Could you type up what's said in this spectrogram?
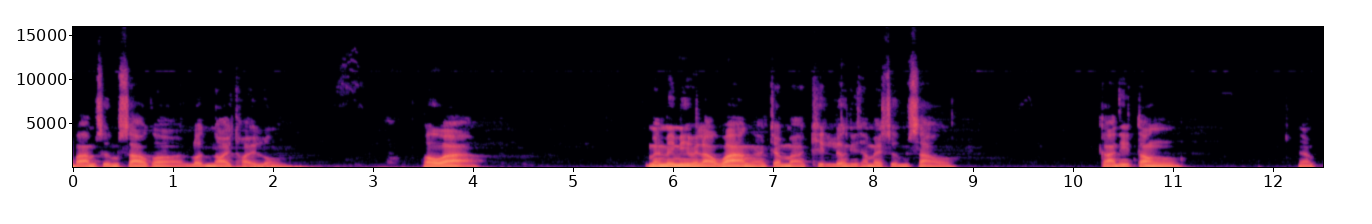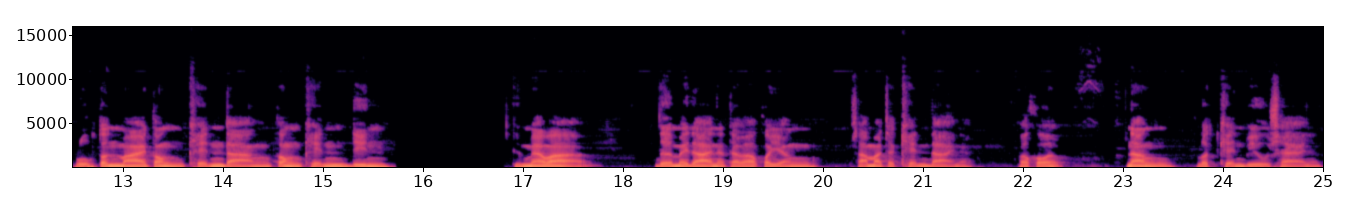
ความซึมเศร้าก็ลดน้อยถอยลง เพราะว่า มันไม่มีเวลาว่างจะมาคิดเรื่องที่ทำให้ซึมเศร้า การที่ต้องนะปลูกต้นไม้ต้องเข็นด่าง ต้องเข็นดิน ถึงแม้ว่าเดินไม่ได้นะแต่ว่าก็ยังสามารถจะเข็นได้นะเพราะเขานั่ง รถเข็นวิวแชร์นะ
